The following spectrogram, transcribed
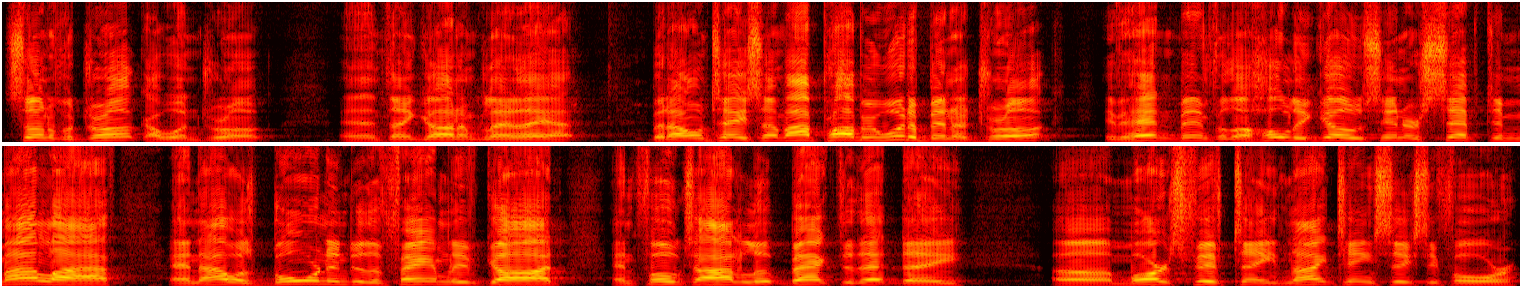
son of a drunk. I wasn't drunk, and thank God I'm glad of that. But I want to tell you something, I probably would have been a drunk if it hadn't been for the Holy Ghost intercepting my life, and I was born into the family of God. And folks, I look back to that day, uh, March 15, 1964,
